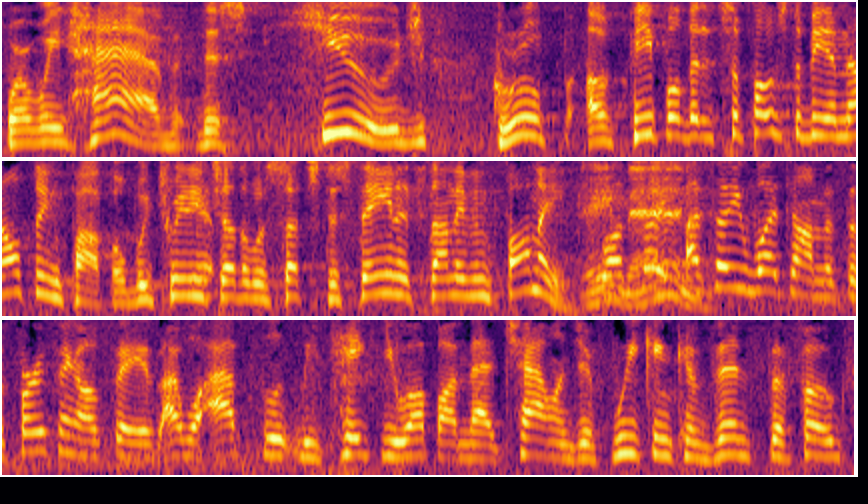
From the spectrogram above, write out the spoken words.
where we have this huge group of people that it's supposed to be a melting pot, but we treat yep. each other with such disdain, it's not even funny. Amen. Well, I'll, tell you, I'll tell you what, Thomas, the first thing I'll say is I will absolutely take you up on that challenge. If we can convince the folks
